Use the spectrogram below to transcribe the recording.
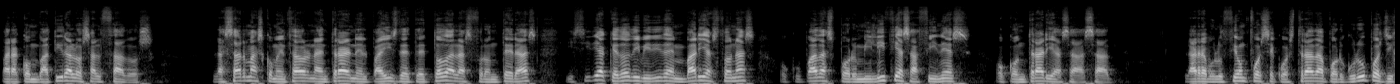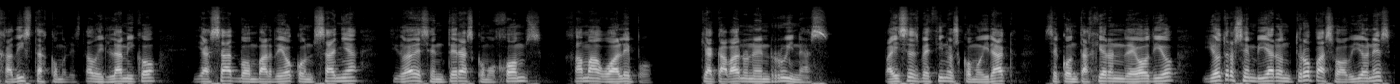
para combatir a los alzados. Las armas comenzaron a entrar en el país desde todas las fronteras y Siria quedó dividida en varias zonas ocupadas por milicias afines o contrarias a Assad. La revolución fue secuestrada por grupos yihadistas como el Estado Islámico y Assad bombardeó con saña ciudades enteras como Homs, Hama o Alepo, que acabaron en ruinas. Países vecinos como Irak se contagiaron de odio y otros enviaron tropas o aviones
